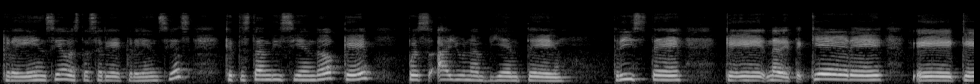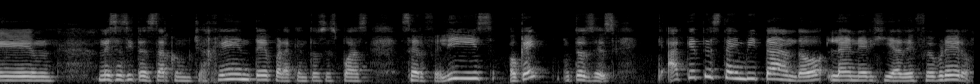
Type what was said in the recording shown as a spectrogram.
creencia o esta serie de creencias que te están diciendo que pues hay un ambiente triste, que nadie te quiere, eh, que necesitas estar con mucha gente para que entonces puedas ser feliz, ¿ok? Entonces, ¿a qué te está invitando la energía de febrero?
